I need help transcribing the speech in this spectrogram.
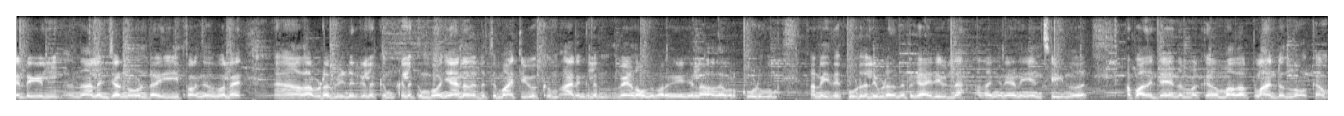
എന്റെ കയ്യിൽ നാലഞ്ചെണ്ണം ഉണ്ട്. ഈ പറഞ്ഞതുപോലെ അതവിടെ വീണ് കിളക്കും. കിളക്കുമ്പോൾ ഞാൻ അതെടുത്ത് മാറ്റി വെക്കും. ആരെങ്കിലും വേണമെന്ന് പറഞ്ഞു കഴിഞ്ഞാൽ അത് അവർക്ക് കൊടുക്കും. കാരണം ഇത് കൂടുതൽ ഇവിടെ വന്നിട്ട് കാര്യമില്ല. അതങ്ങനെയാണ് ഞാൻ ചെയ്യുന്നത്. അപ്പോൾ അതിന്റെ നമുക്ക് മദർ പ്ലാന്റ് ഒന്ന് നോക്കാം.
